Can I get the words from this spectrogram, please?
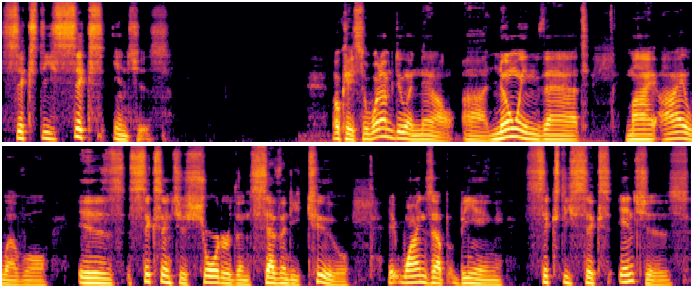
66 inches. Okay, so what I'm doing now, uh, knowing that my eye level is six inches shorter than 72, it winds up being 66 inches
